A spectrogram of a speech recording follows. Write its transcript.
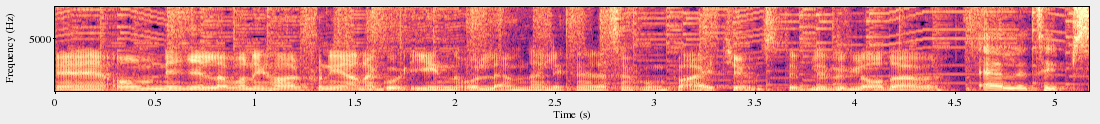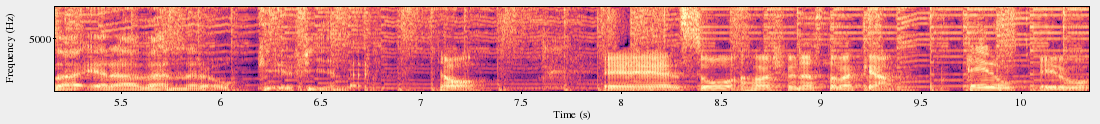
Eh, om ni gillar vad ni hör får ni gärna gå in och lämna en liten recension på iTunes. Det blir vi glada över. Eller tipsa era vänner och fiender. Ja, eh, så hörs vi nästa vecka. Hej då! Hej då!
